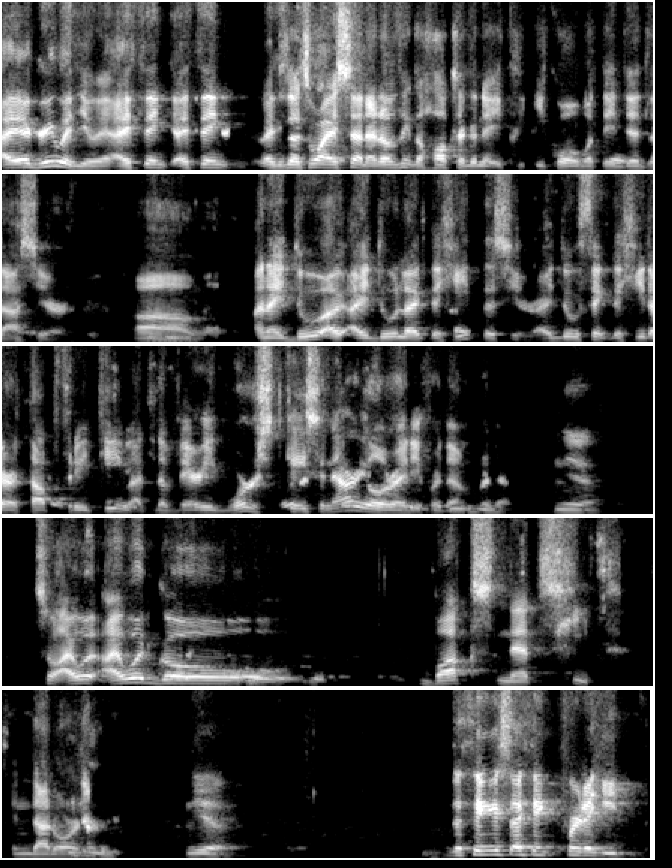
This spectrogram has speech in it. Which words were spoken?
I agree with you. I think I think like that's why I said I don't think the Hawks are going to equal what they did last year. Um, mm-hmm. And I do I, I, do like the Heat this year. I do think the Heat are a top three team at the very worst case scenario already for them. Mm-hmm. Yeah. So I would I would go Bucks, Nets, Heat in that order. Yeah. The thing is, I think for the Heat,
